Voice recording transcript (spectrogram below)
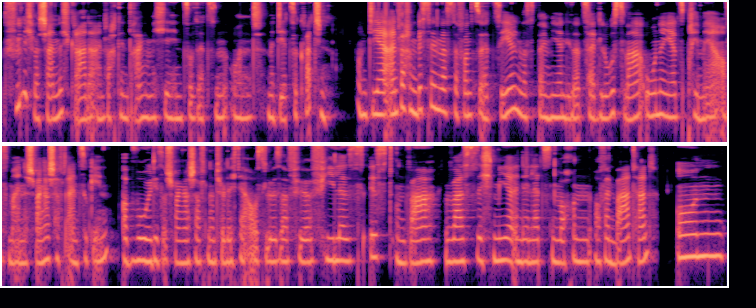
fühle ich wahrscheinlich gerade einfach den Drang, mich hier hinzusetzen und mit dir zu quatschen und dir einfach ein bisschen was davon zu erzählen, was bei mir in dieser Zeit los war, ohne jetzt primär auf meine Schwangerschaft einzugehen, obwohl diese Schwangerschaft natürlich der Auslöser für vieles ist und war, was sich mir in den letzten Wochen offenbart hat. Und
